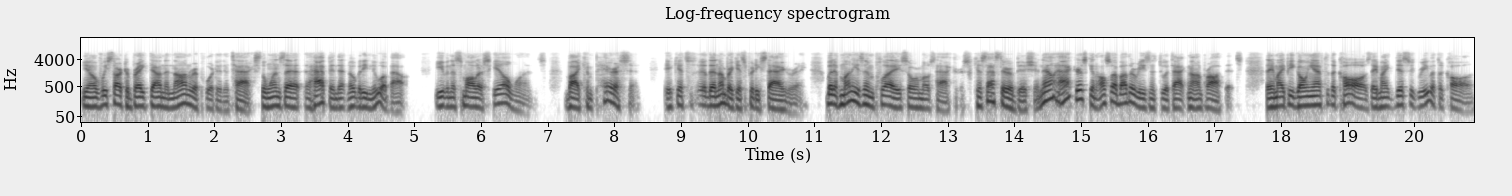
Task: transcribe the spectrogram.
You know, if we start to break down the non-reported attacks, the ones that happened that nobody knew about, even the smaller scale ones, by comparison, it gets the number gets pretty staggering. But if money is in play, so are most hackers because that's their ambition. Now, hackers can also have other reasons to attack nonprofits. They might be going after the cause. They might disagree with the cause.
